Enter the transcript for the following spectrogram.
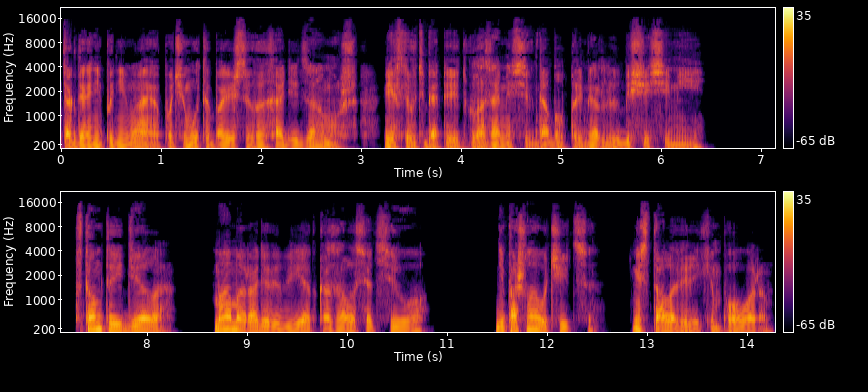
Тогда я не понимаю, почему ты боишься выходить замуж, если у тебя перед глазами всегда был пример любящей семьи. В том-то и дело. Мама ради любви отказалась от всего. Не пошла учиться, не стала великим поваром.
